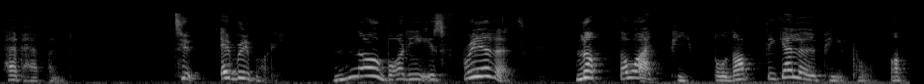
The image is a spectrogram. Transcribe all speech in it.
have happened to everybody. Nobody is free of it. Not the white people, not the yellow people, not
